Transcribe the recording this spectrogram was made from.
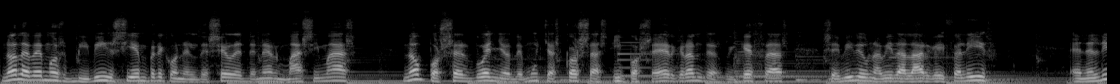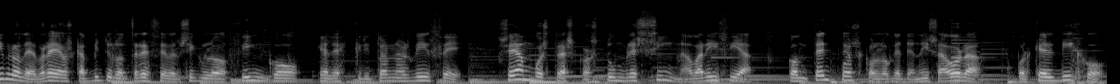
No debemos vivir siempre con el deseo de tener más y más. No por ser dueño de muchas cosas y poseer grandes riquezas se vive una vida larga y feliz. En el libro de Hebreos capítulo 13 versículo 5 el escritor nos dice, sean vuestras costumbres sin avaricia, contentos con lo que tenéis ahora, porque él dijo,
